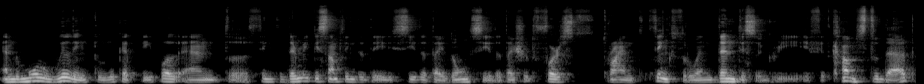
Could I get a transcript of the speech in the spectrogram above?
and more willing to look at people and uh, think that there may be something that they see that I don't see, that I should first try and think through and then disagree if it comes to that.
